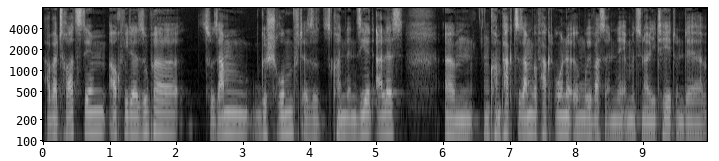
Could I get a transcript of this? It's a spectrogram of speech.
Aber trotzdem auch wieder super zusammengeschrumpft, also kondensiert alles ähm, kompakt zusammengepackt, ohne irgendwie was an der Emotionalität und der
